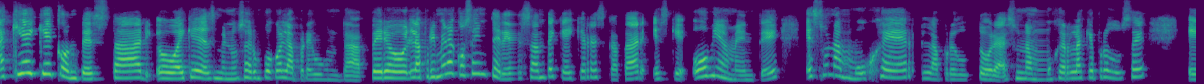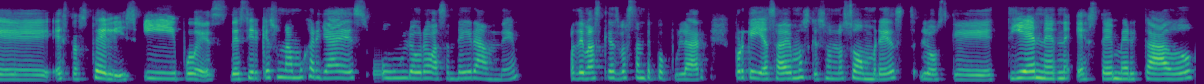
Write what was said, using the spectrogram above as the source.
Aquí hay que contestar o hay que desmenuzar un poco la pregunta, pero la primera cosa interesante que hay que rescatar es que obviamente es una mujer la productora, es una mujer la que produce eh, estas pelis y pues decir que es una mujer ya es un logro bastante grande además que es bastante popular, porque ya sabemos que son los hombres los que tienen este mercado.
